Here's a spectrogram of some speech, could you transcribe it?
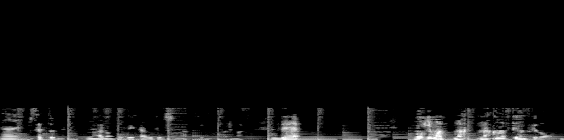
ではい。セットでね、うんあるのでぜひ食べてほしいなっていうのがあります。うんで、もう今な、なくなってるんですけど、うん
